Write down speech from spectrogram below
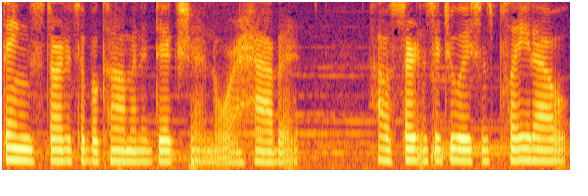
things started to become an addiction or a habit, how certain situations played out,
